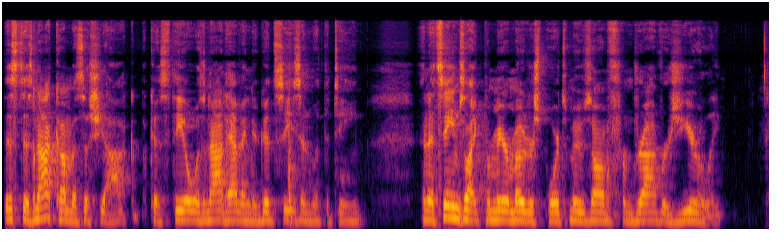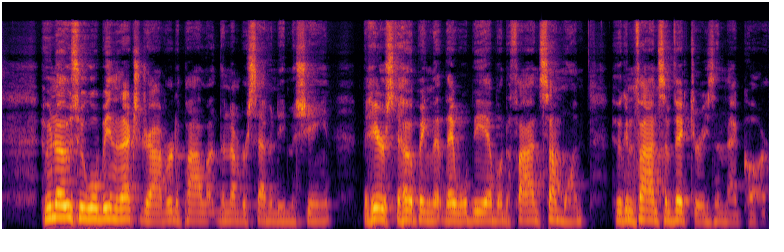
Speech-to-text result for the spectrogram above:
This does not come as a shock because Thiel was not having a good season with the team, and it seems like Premier Motorsports moves on from drivers yearly. Who knows who will be the next driver to pilot the number 70 machine, but here's to hoping that they will be able to find someone who can find some victories in that car.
